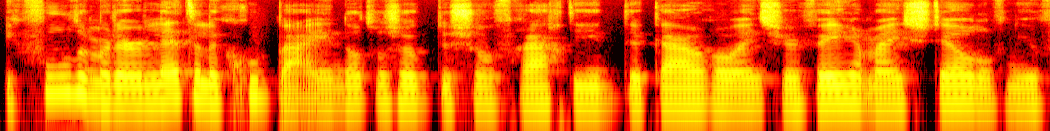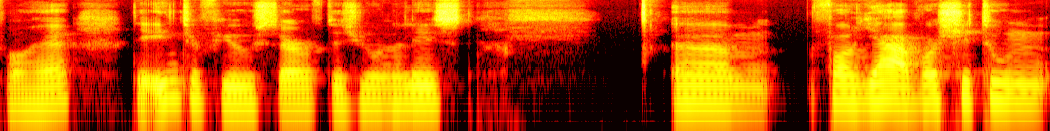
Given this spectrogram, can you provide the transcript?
ik voelde me er letterlijk goed bij. En dat was ook dus zo'n vraag die de KRO en CV aan mij stelde. Of in ieder geval hè, de interviewster of de journalist. Ehm, van ja, was je toen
